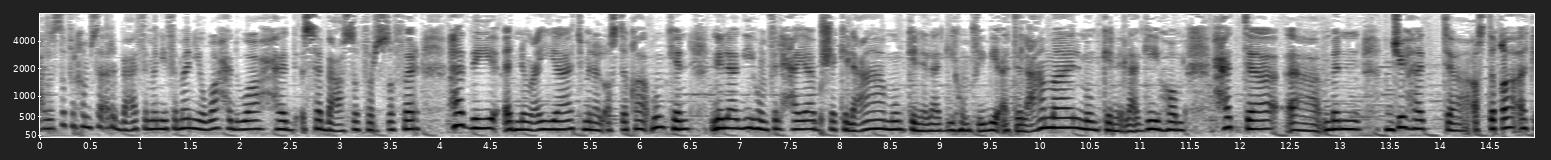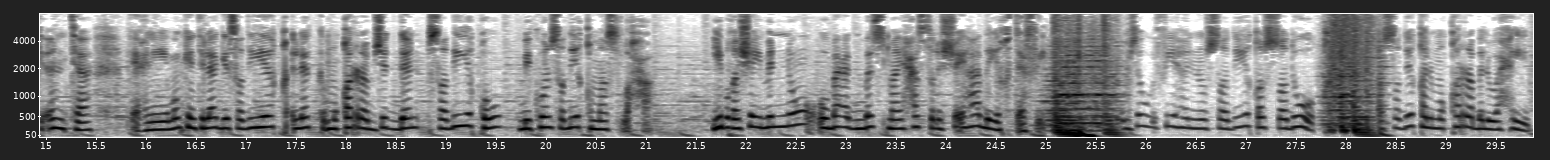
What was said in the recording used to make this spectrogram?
على صفر خمسة أربعة ثمانية, ثمانية واحد, واحد سبعة صفر صفر. هذه النوعيات من الأصدقاء ممكن نلاقيهم في الحياة بشكل عام ممكن نلاقيهم في بيئة العمل ممكن نلاقيهم حتى آه، من جهة آه، أصدقائك أنت. يعني ممكن تلاقي صديق لك مقرب جدا صديقه بيكون صديق مصلحة. يبغى شيء منه وبعد بس ما يحصل الشيء هذا يختفي. ومسوي فيها إنه صديق الصدوق الصديق المقرب الوحيد.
